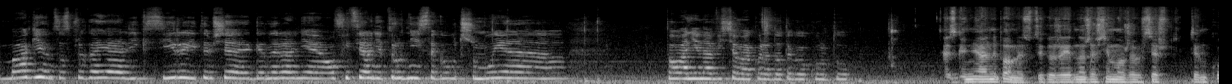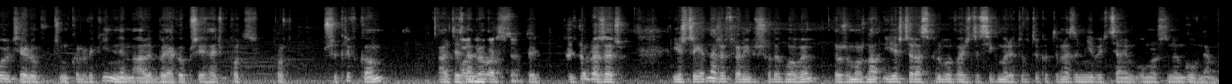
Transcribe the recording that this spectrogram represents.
magiem, co sprzedaje eliksiry i tym się generalnie oficjalnie trudniej z tego utrzymuje, a pała nienawiścią akurat do tego kultu. To jest genialny pomysł, tylko że jednocześnie może być też w tym kulcie lub w czymkolwiek innym, albo jako przyjechać pod, pod przykrywką, ale to jest naprawdę to, to jest dobra rzecz. Jeszcze jedna rzecz, która mi przyszła do głowy, to że można jeszcze raz spróbować do Sigmarytów, tylko tym razem nie być całym umorzonym gównem.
